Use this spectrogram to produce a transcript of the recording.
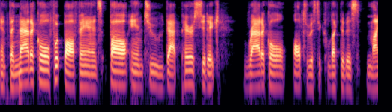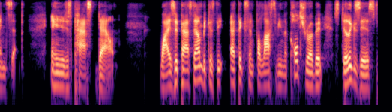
And fanatical football fans fall into that parasitic radical, altruistic, collectivist mindset. And it is passed down. Why is it passed down? Because the ethics and philosophy and the culture of it still exist.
